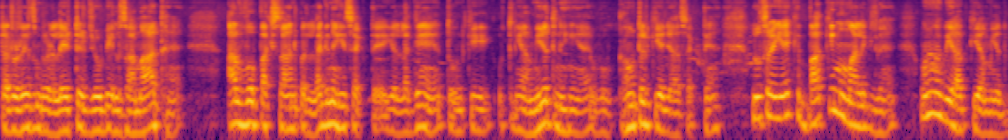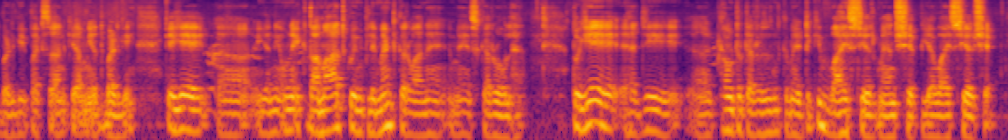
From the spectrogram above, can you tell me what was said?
ٹیررزم ریلیٹڈ جو بھی الزامات ہیں، اب وہ پاکستان پر لگ نہیں سکتے یا لگیں تو ان کی اتنی اہمیت نہیں ہے، وہ کاؤنٹر کیے جا سکتے ہیں۔ دوسرا یہ کہ باقی ممالک جو ہیں، ان میں بھی آپ کی اہمیت بڑھ گئی، پاکستان کی اہمیت بڑھ گئی کہ یہ یعنی ان اقدامات کو امپلیمنٹ کروانے میں اس کا رول ہے۔ تو یہ ہے جی کاؤنٹر ٹیررزم کمیٹی کی وائس چیئرمین شپ یا وائس چیئر شپ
